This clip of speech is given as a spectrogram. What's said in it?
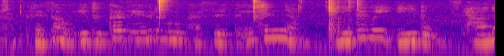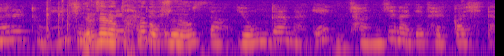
새끼. 그래서 이 두 카드의 흐름으로 봤을 때 신념, 믿음의 이동, 변화를 통해 냄새 날게 하나도 없어요. 없어 용감하게 음? 전진하게 될 것이다.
